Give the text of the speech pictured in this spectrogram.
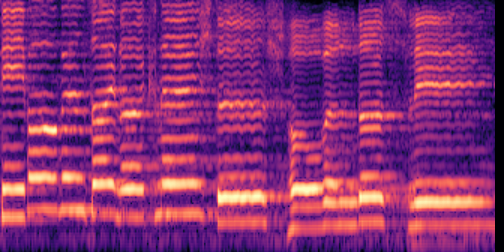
Die Augen seiner Knechte schauen das Licht.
